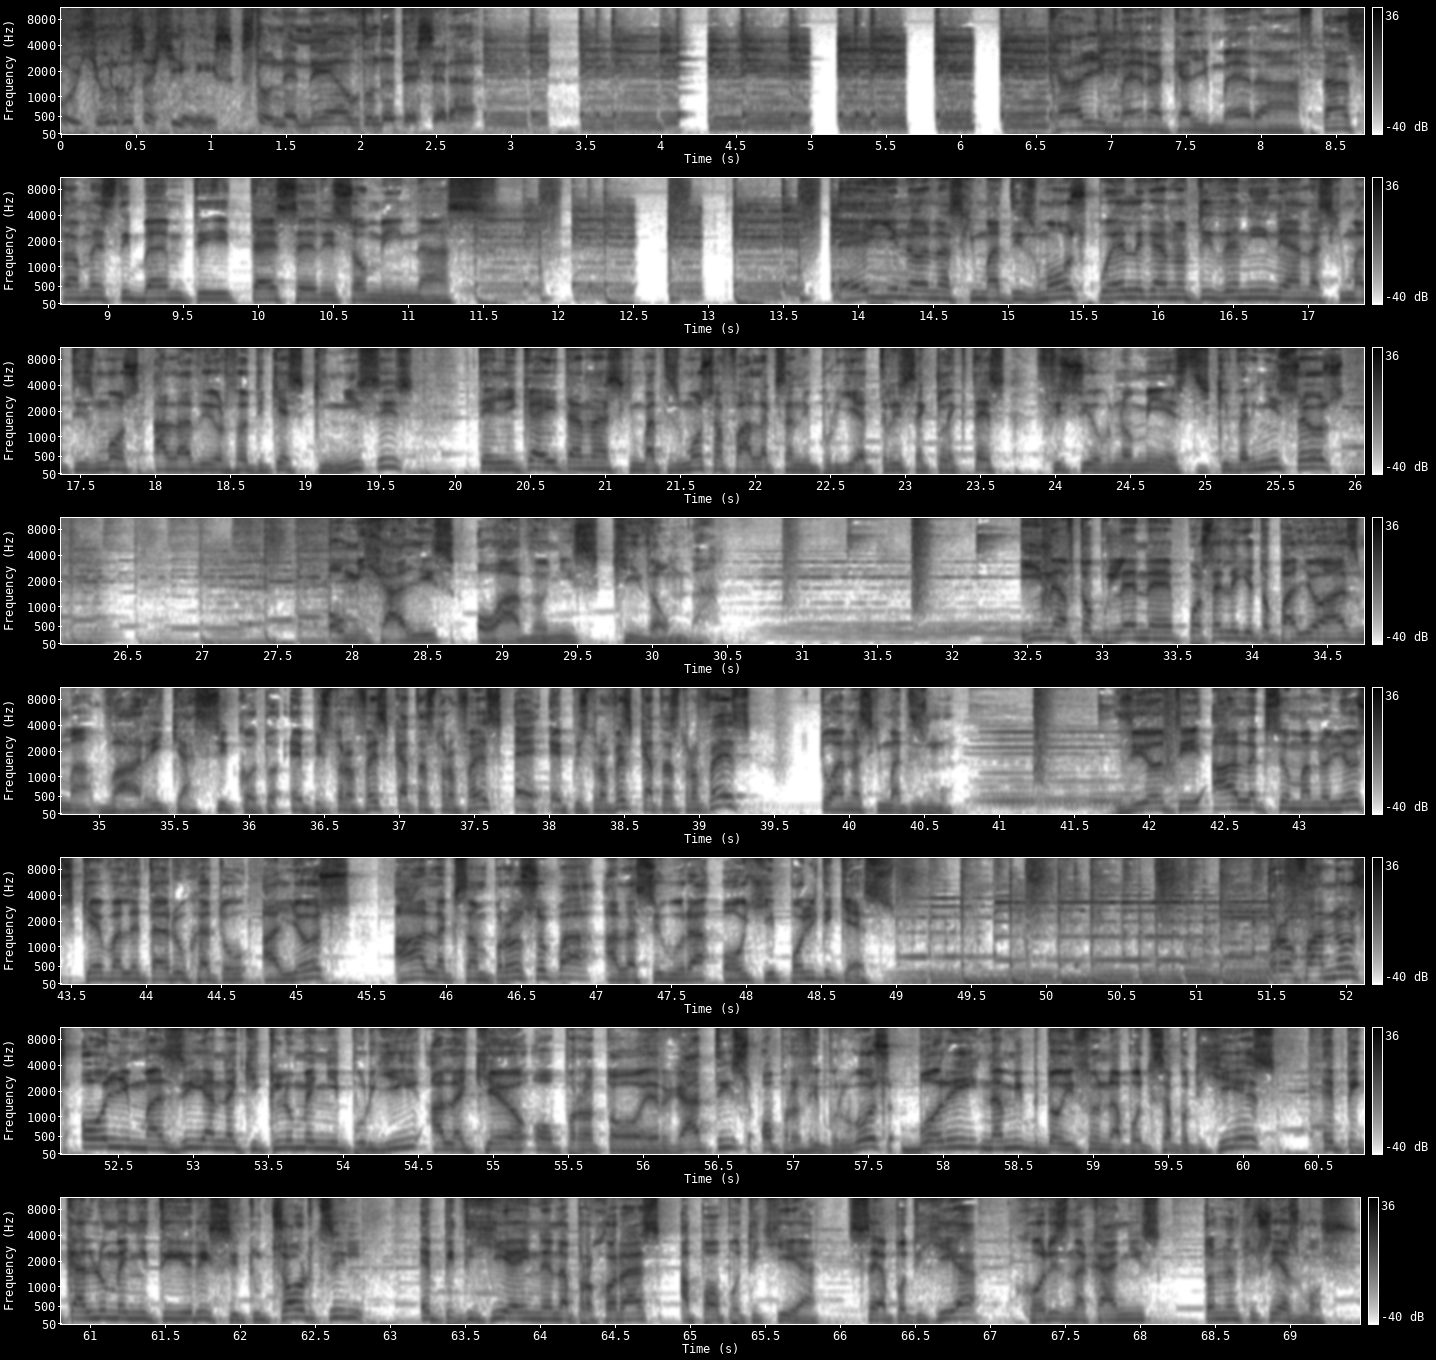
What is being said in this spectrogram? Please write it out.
Ο Γιώργος Αχίνης στον 984. Καλημέρα, καλημέρα. Φτάσαμε στην Πέμπτη, τέσσερις ο μήνας. Έγινε ο ανασχηματισμός που έλεγαν ότι δεν είναι ανασχηματισμός αλλά διορθωτικές κινήσεις. Τελικά ήταν ανασχηματισμός αφού άλλαξαν υπουργεία τρεις εκλεκτές φυσιογνωμίες της κυβερνήσεως. Ο Μιχάλης, ο Άδωνης και η Δόμνα. Είναι αυτό που λένε, πώς έλεγε το παλιό άσμα, βαρύ και ασήκωτο. Επιστροφές, καταστροφές. Ε, επιστροφές, καταστροφές του ανασχηματισμού. Διότι άλλαξε ο Μανολιός και έβαλε τα ρούχα του αλλιώς. Άλλαξαν πρόσωπα, αλλά σίγουρα όχι πολιτικές. Προφανώς όλοι μαζί ανακυκλούμενοι υπουργοί αλλά και ο πρωτοεργάτης, ο πρωθυπουργός, μπορεί να μην πτωηθούν από τις αποτυχίες. Επικαλούμενη τη ρίση του Τσόρτσιλ, επιτυχία είναι να προχωράς από αποτυχία σε αποτυχία χωρίς να κάνει τον ενθουσιασμό σου.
